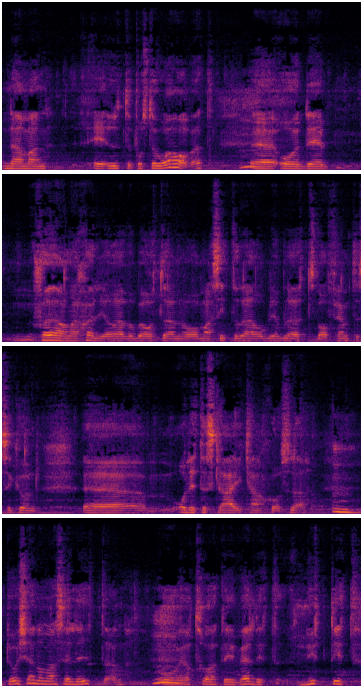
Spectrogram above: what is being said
när man är ute på stora havet eh, och det sjöarna sköljer över båten och man sitter där och blir blöt var femte sekund. Eh, och lite skraj kanske och sådär. Då känner man sig liten. Och jag tror att det är väldigt nyttigt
